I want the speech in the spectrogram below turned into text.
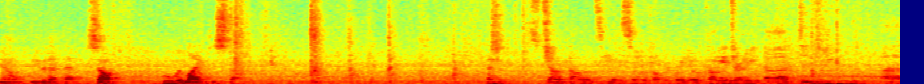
you know, leave it at that. So, who would like to start? Yes, sir. It's John Collins, Minnesota Public Radio. County Attorney, uh, did you, uh,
